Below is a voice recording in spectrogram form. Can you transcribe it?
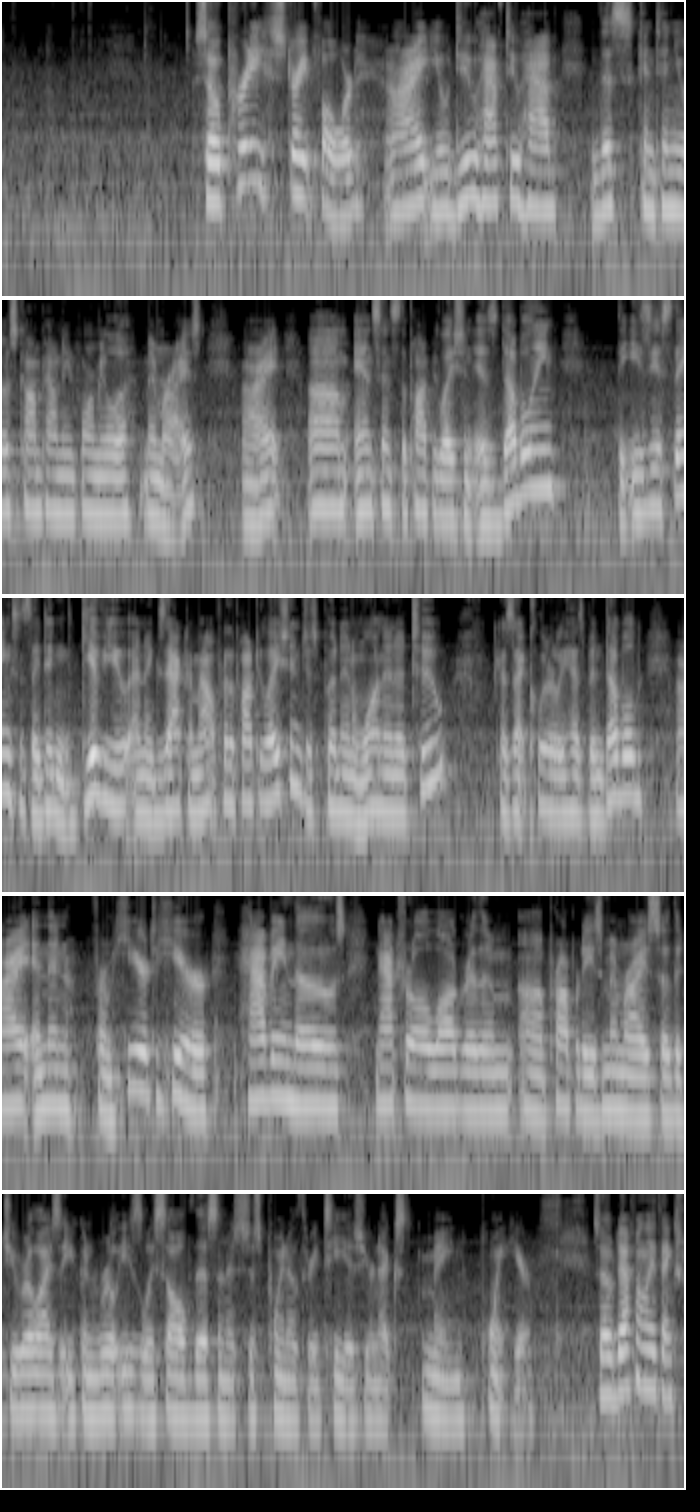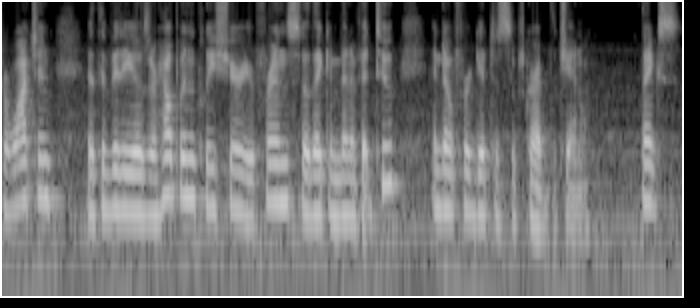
So pretty straightforward. All right. You do have to have this continuous compounding formula memorized. All right. Um, and since the population is doubling, the easiest thing, since they didn't give you an exact amount for the population, just put in a 1 and a 2 because that clearly has been doubled. All right, and then from here to here, having those natural logarithm uh, properties memorized so that you realize that you can real easily solve this and it's just 0.03t is your next main point here. So definitely thanks for watching. If the videos are helping, please share your friends so they can benefit too. And don't forget to subscribe to the channel. Thanks.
